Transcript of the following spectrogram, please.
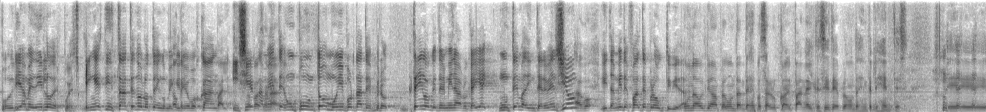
Podría medirlo después. En este instante no lo tengo, mi querido Boscán. vale, y no ciertamente es un punto muy importante, pero tengo que terminar porque ahí hay un tema de intervención Hago- y también de falta de productividad. Una última pregunta antes de pasar con el panel, que sí tiene preguntas inteligentes. Eh,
